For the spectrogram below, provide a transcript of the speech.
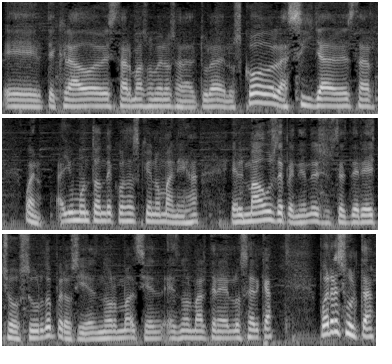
eh, el teclado debe estar más o menos a la altura de los codos, la silla debe estar, bueno, hay un montón de cosas que uno maneja, el mouse dependiendo de si usted es derecho o zurdo, pero si es normal, si es normal tenerlo cerca, pues resulta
